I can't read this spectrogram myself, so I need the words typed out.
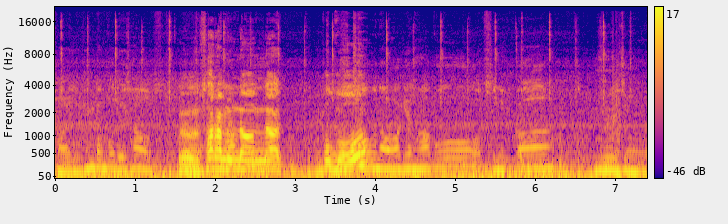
자 이제 횡단보도에 사람 없. 어, 사람 있나 없나 보고 사우나 확인하고 없으니까 우회전.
